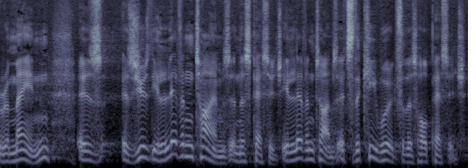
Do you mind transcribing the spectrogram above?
remain, is is used 11 times in this passage. 11 times. It's the key word for this whole passage.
